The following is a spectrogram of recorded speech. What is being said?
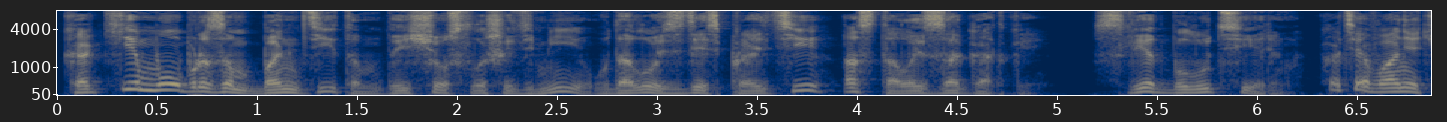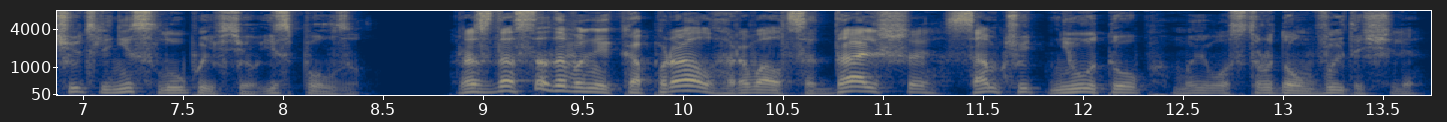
Каким образом бандитам, да еще с лошадьми, удалось здесь пройти, осталось загадкой. След был утерян, хотя Ваня чуть ли не с лупой все исползал. Раздосадованный капрал рвался дальше, сам чуть не утоп, мы его с трудом вытащили.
